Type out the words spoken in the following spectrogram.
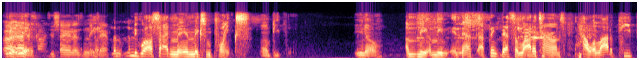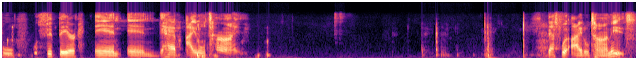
Yeah, I yeah. what you're saying as an Yeah, example. Let, let me go outside and, and make some pranks on people. You know? I mean, I mean, and that I think that's a lot of times how a lot of people will sit there and and have idle time. That's what idle time is.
